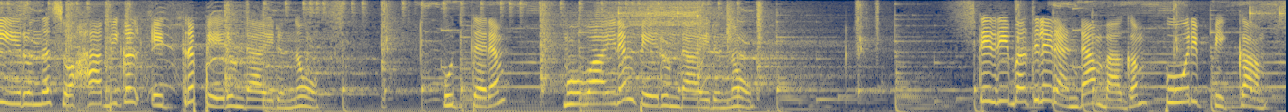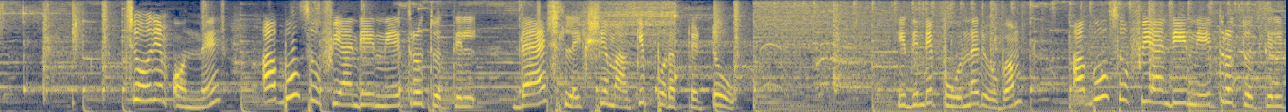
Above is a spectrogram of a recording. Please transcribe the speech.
കീറുന്ന സ്വഹാബികൾ എത്ര പേരുണ്ടായിരുന്നു? ഉത്തരം മൂവായിരം പേരുണ്ടായിരുന്നു. തെരീബത്തിലെ രണ്ടാം ഭാഗം പൂരിപ്പിക്കാം. ചോദ്യം ഒന്ന്. അബു സുഫിയാന്റെ നേതൃത്വത്തിൽ ഡാഷ് ലക്ഷ്യമാക്കി പുറപ്പെട്ടു. ഇതിന്റെ പൂർണരൂപം അബു സുഫിയാന്റെ നേതൃത്വത്തിൽ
